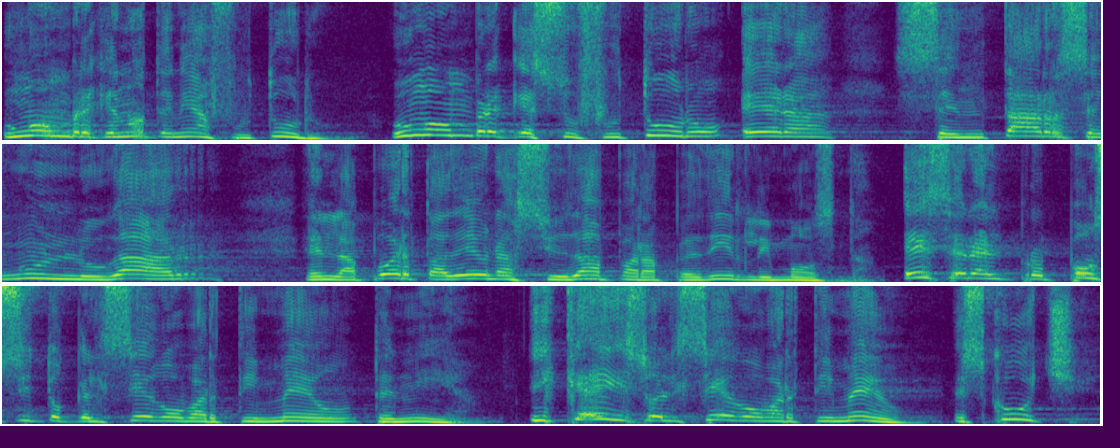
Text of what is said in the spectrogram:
Un hombre que no tenía futuro. Un hombre que su futuro era sentarse en un lugar en la puerta de una ciudad para pedir limosna. Ese era el propósito que el ciego Bartimeo tenía. ¿Y qué hizo el ciego Bartimeo? Escuche,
